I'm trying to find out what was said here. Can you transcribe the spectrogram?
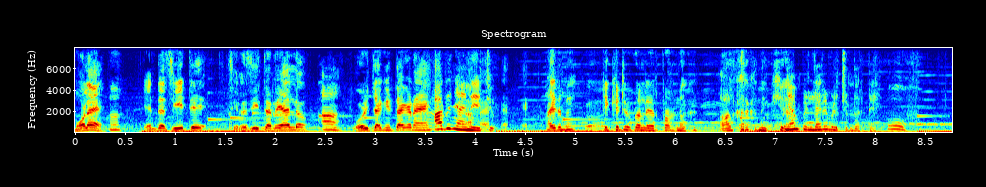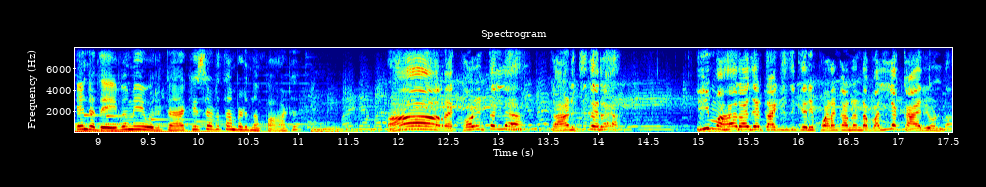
മോളെ എന്റെ സീറ്റ് ചില സീറ്റ് അറിയാലോ. ഒഴിച്ചങ്ങിട്ടേക്കണേ അത് ഞാൻ ഏറ്റു. ടിക്കറ്റ് എടുക്കാനുള്ള ഏർപ്പാടുണ്ടാക്ക് ആൾക്കാരൊക്കെ നിൽക്കുക. ഞാൻ പിള്ളേരെ വിളിച്ചിട്ടുണ്ടെ ഓ എന്റെ ദൈവമേ ഒരു ടാക്സി നടത്താൻ പെടുന്ന പാട്. ആ റെക്കോർഡ് ഇട്ടല്ല. കാണിച്ചു തരാ. ഈ മഹാരാജ ടാക്സി കയറി പണം കാണേണ്ട വല്ല കാര്യമുണ്ടാ?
